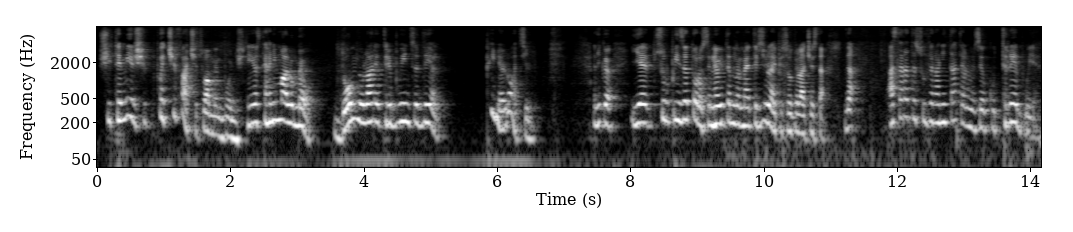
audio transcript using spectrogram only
și te miri și, păi, ce faceți, oameni buni? Știi, este animalul meu. Domnul are trebuință de el. Bine, luați-l. Adică e surprinzător, o să ne uităm noi mai târziu la episodul acesta. Dar asta arată suveranitatea lui Dumnezeu cu trebuie.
